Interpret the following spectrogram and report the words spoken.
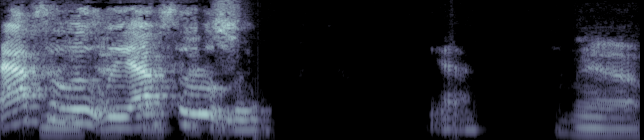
absolutely, absolutely, yeah, yeah,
